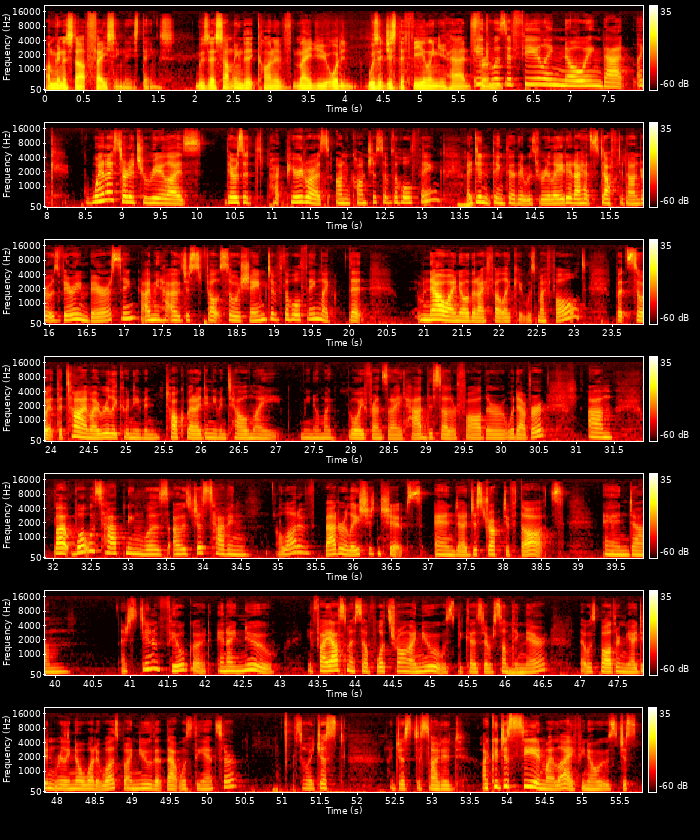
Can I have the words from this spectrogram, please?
I'm going to start facing these things? Was there something that kind of made you, or did, was it just the feeling you had from? It was a feeling knowing that, like, when I started to realize there was a period where I was unconscious of the whole thing. Mm-hmm. I didn't think that it was related. I had stuffed it under. It was very embarrassing. I mean, I just felt so ashamed of the whole thing. Like that. Now I know that I felt like it was my fault. But so at the time, I really couldn't even talk about. it. I didn't even tell my, you know, my boyfriends that I had had this other father or whatever. Um, but what was happening was I was just having a lot of bad relationships and uh, destructive thoughts. And um, I just didn't feel good. And I knew if I asked myself what's wrong, I knew it was because there was something there that was bothering me. I didn't really know what it was, but I knew that that was the answer. So I just, I just decided I could just see in my life, you know, it was just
